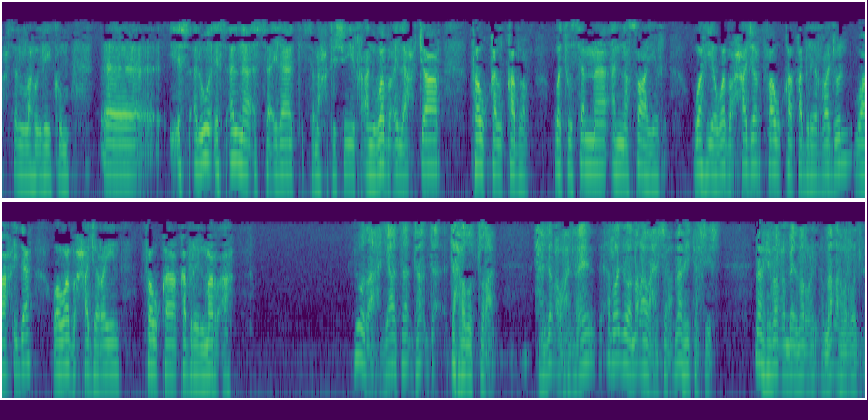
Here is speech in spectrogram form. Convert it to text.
أحسن الله إليكم. آه، يسألون يسألنا السائلات سماحة الشيخ عن وضع الأحجار فوق القبر وتسمى النصاير. وهي وضع حجر فوق قبر الرجل واحدة ووضع حجرين فوق قبر المرأة. يوضع أحجار تحفظ التراب. حجر أو حجرين الرجل والمرأة واحد سواء. ما في تخصيص. ما في فرق بين المرأة والرجل.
